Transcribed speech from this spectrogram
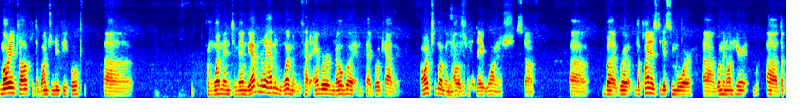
in talks with a bunch of new people, uh, from women to men. We haven't really had many women. We've had Amber Nova and we've had Brooke Havoc. Only two women. That was from the day one ish stuff. Uh, but we're, the plan is to get some more uh, women on here. Uh, the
